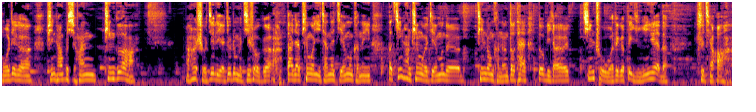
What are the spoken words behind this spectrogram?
我这个平常不喜欢听歌啊，然后手机里也就这么几首歌。大家听我以前的节目，可能经常听我节目的听众可能都太都比较清楚我这个背景音乐的事情啊。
